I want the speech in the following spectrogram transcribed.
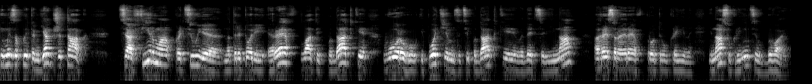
і ми запитуємо, як же так? Ця фірма працює на території РФ, платить податки ворогу, і потім за ці податки ведеться війна агресора РФ проти України, і нас, українців, вбивають.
